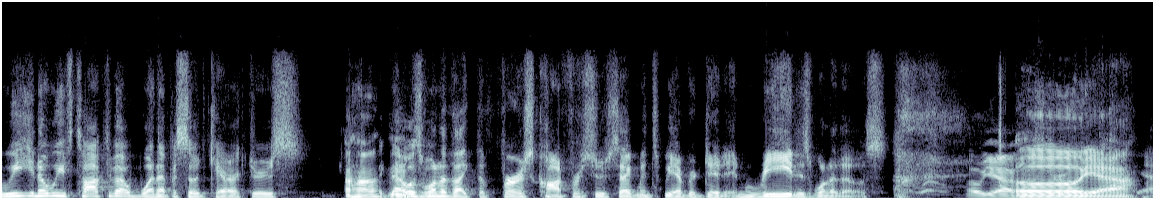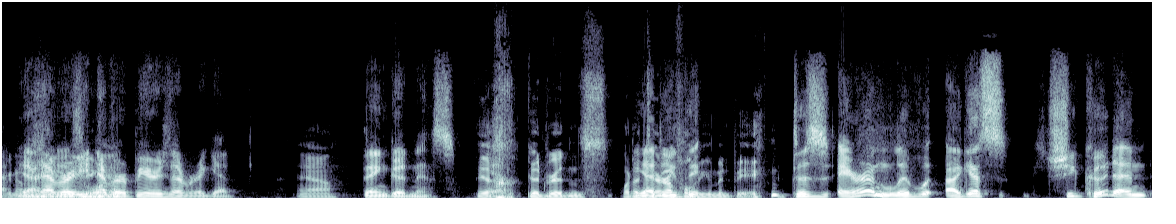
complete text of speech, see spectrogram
we you know we've talked about one episode characters. Uh huh. Like that was one of like the first conference room segments we ever did, and Reed is one of those. Oh yeah. Oh true. yeah, Yeah, yeah. he never is he never appears ever again. yeah. Thank goodness. Ugh, Good riddance. What a Yeah, terrible think- human being. Does Erin live with? I guess she could and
